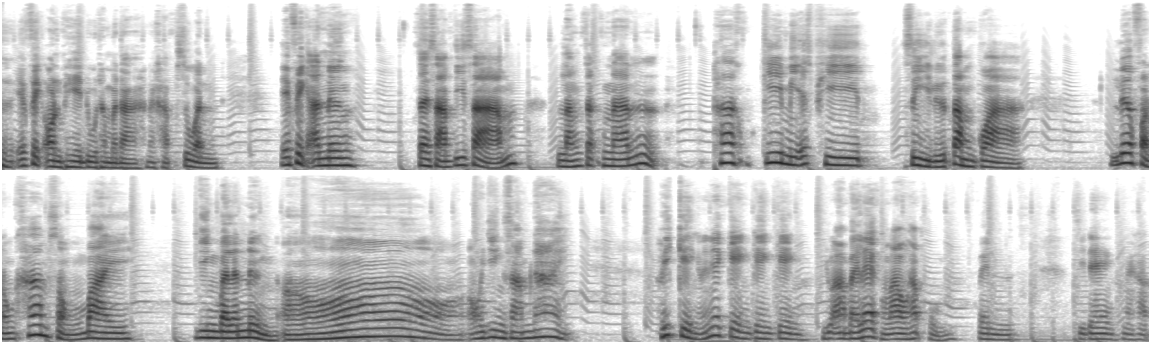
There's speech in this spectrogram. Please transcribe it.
อเอฟเฟกต์ออนเพย์ดูธรรมดานะครับ ส่วนเอฟเฟกต์อันนึงจ่ายสามตีสามหลังจากนั้นถ้าคุกกี้มี SP 4 หรือต่ำกว่า เลือกฝั่งตรงข้ามสองใบ ยิงใบละหนึ่งอ๋อ เอายิงซ้ำได้ เฮ้ยเก่งนะเนี่ยเก่งเก่งเก่ง UR ใบแรกของเราครับ ผมเป็นสีแดงนะครับ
